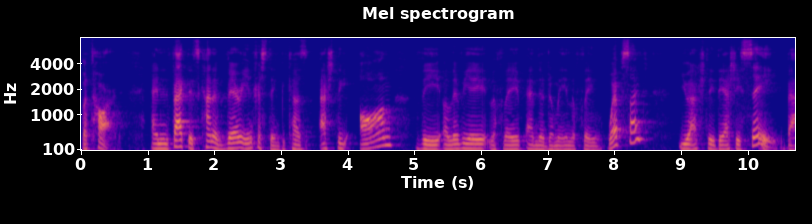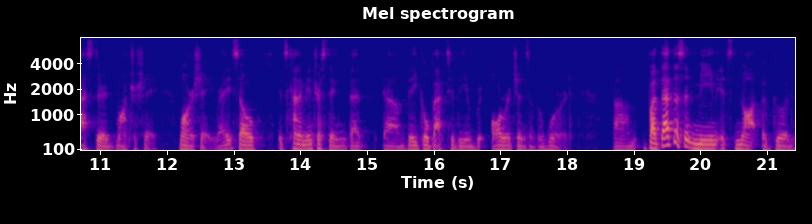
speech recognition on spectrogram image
Batard. And in fact, it's kind of very interesting because actually on the Olivier Leflaive and the Domaine Leflaive website, you actually they actually say bastard Montrachet, Montrachet, right? So it's kind of interesting that um, they go back to the origins of the word. Um, but that doesn't mean it's not a good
